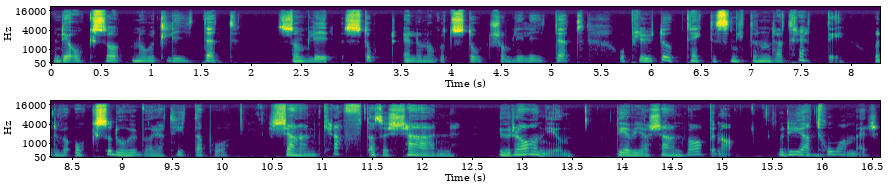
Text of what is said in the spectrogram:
Men det är också något litet som blir stort eller något stort som blir litet. Och Pluto upptäcktes 1930 och det var också då vi började titta på kärnkraft, alltså kärnuranium, det vi gör kärnvapen av. Och det är mm. atomer.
